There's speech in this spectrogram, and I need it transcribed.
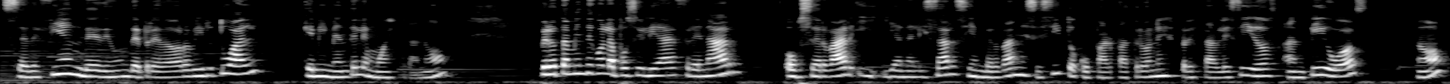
se defiende de un depredador virtual que mi mente le muestra, ¿no? Pero también tengo la posibilidad de frenar, observar y, analizar si en verdad necesito ocupar patrones preestablecidos, antiguos, ¿no?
